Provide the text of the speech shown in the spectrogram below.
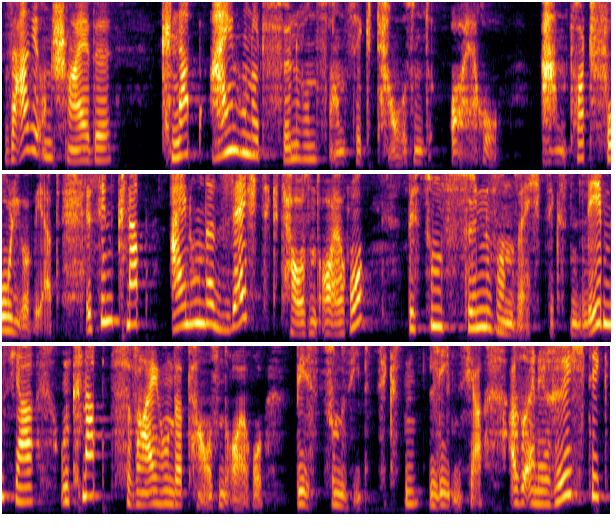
sage und schreibe, knapp 125.000 Euro an Portfoliowert. Es sind knapp 160.000 Euro, bis zum 65. Lebensjahr und knapp 200.000 Euro bis zum 70. Lebensjahr. Also eine richtig,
